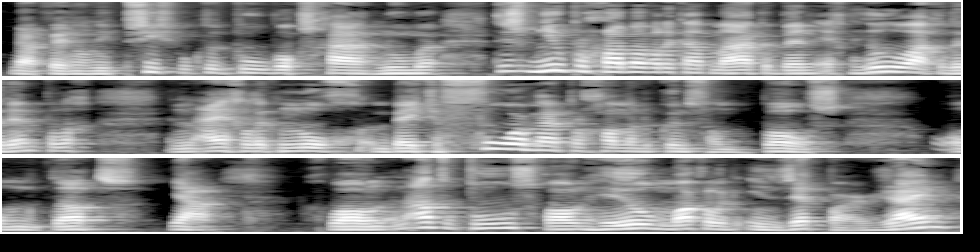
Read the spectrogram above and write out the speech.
Nou, ik weet nog niet precies hoe ik de toolbox ga noemen. Het is een nieuw programma wat ik aan het maken ben, echt heel laagdrempelig. En eigenlijk nog een beetje voor mijn programma De Kunst van Boos. Omdat, ja, gewoon een aantal tools gewoon heel makkelijk inzetbaar zijn.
